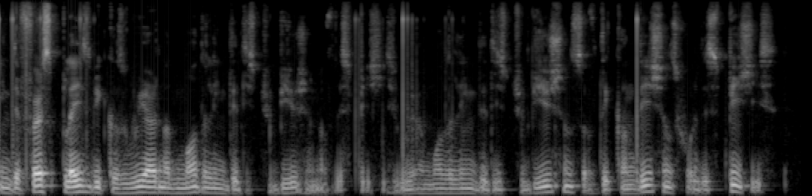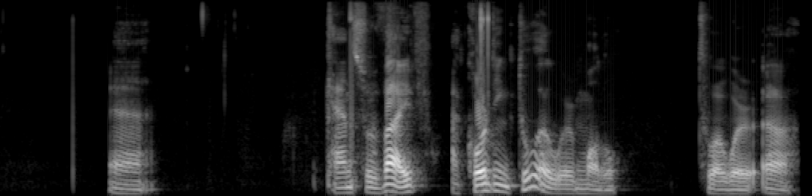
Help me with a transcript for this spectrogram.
in the first place because we are not modeling the distribution of the species. We are modeling the distributions of the conditions for the species uh, can survive according to our model, to our uh,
